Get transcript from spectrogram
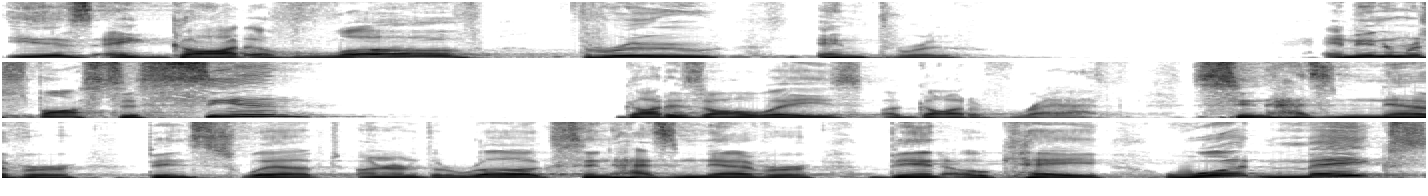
is a God of love through and through. And in response to sin, God is always a God of wrath. Sin has never been swept under the rug. Sin has never been okay. What makes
